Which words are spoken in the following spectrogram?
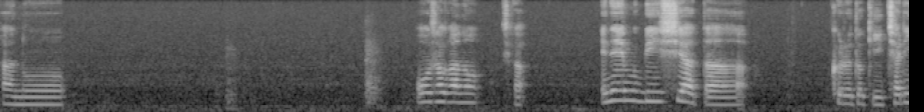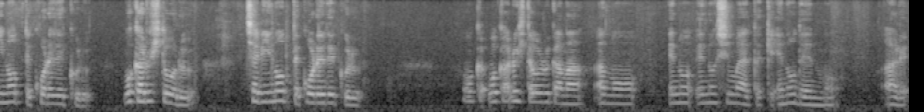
あの大阪の NMB シアター来る時チャリ乗ってこれで来る。わかる人おる？チャリ乗ってこれで来る。わかかる人おるかな？あの江ノ江ノ島やったっけ？江ノ電のあれ。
